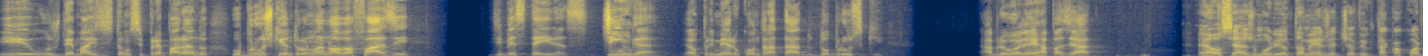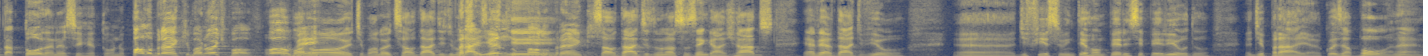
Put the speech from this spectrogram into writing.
e os demais estão se preparando. O Brusque entrou numa nova fase de besteiras. Tinga é o primeiro contratado do Brusque. Abre o olho aí, rapaziada. É, o Sérgio Murilo também, a gente já viu que está com a corda toda nesse retorno. Paulo Branco, boa noite, Paulo. Oh, boa bem? noite, boa noite, saudade de vocês Praiano aqui. Paulo Branco. Saudade dos nossos engajados. É verdade, viu? É difícil interromper esse período de praia. Coisa boa, né?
